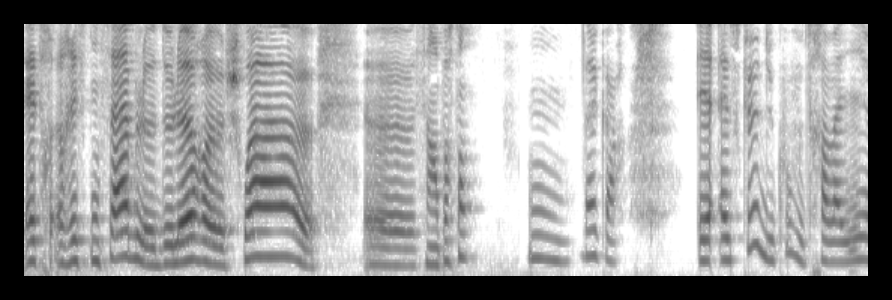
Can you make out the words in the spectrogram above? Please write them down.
être responsables de leurs euh, choix. Euh, c'est important. Hmm, d'accord. Et est-ce que du coup vous travaillez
